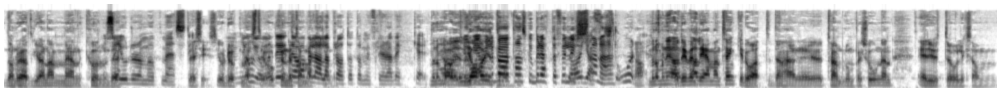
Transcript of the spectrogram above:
de rödgröna men Och så kunde gjorde de upp med SD. precis, gjorde upp Jo, med jo, SD men och det, kunde det ta har väl alla pratat om i flera veckor. Men om Ja, jag har jag ville bara varit- att han skulle berätta för Ja, lyssnarna. jag förstår det. Ja. men om man är, Och det är väl all- det man tänker då att den här eh, Törnblom-personen är ute och liksom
